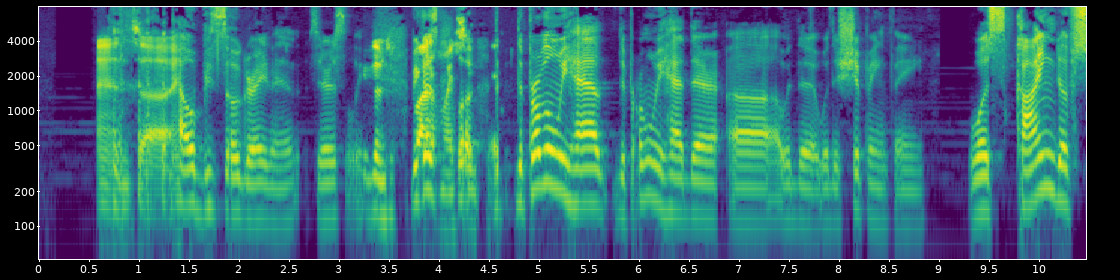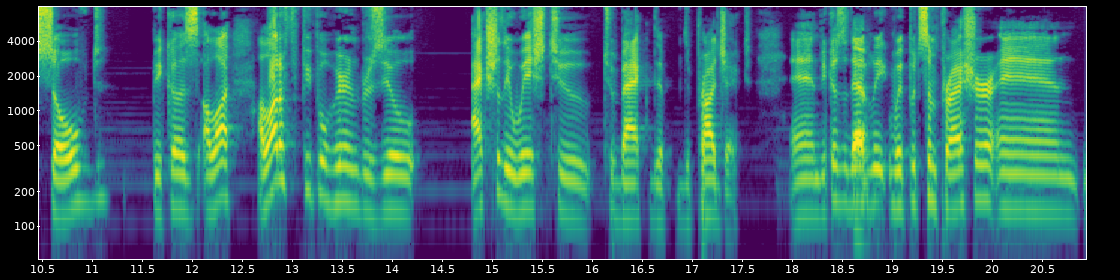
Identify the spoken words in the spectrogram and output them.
and uh, that would be so great, man. Seriously. give them to because look, suitcase. the problem we had the problem we had there uh, with the with the shipping thing was kind of solved because a lot a lot of people here in Brazil actually wish to to back the the project and because of that Yeah. we, we put some pressure and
